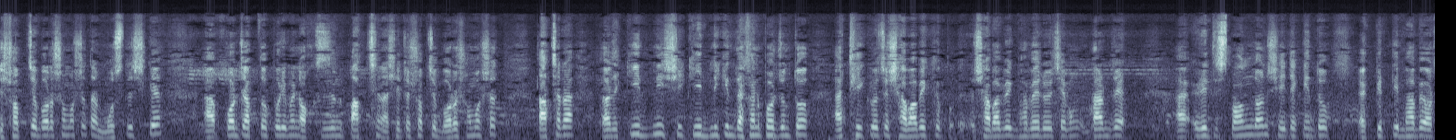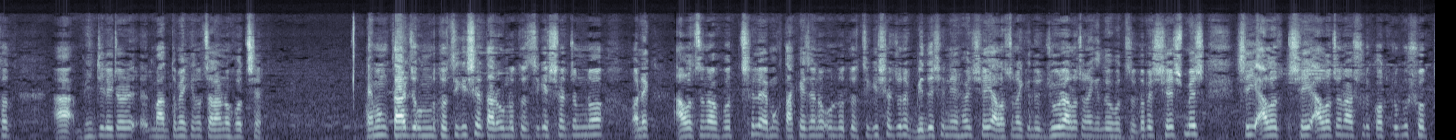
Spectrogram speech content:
যে সবচেয়ে বড় সমস্যা তার মস্তিষ্কে পর্যাপ্ত পরিমাণে অক্সিজেন পাচ্ছে না। সেটা সবচেয়ে বড় সমস্যা। তাছাড়া তার যে কিডনি সে কিডনি কিন্তু দেখানো পর্যন্ত ঠিক রয়েছে, স্বাভাবিক, স্বাভাবিকভাবে রয়েছে এবং তার যে হৃদস্পন্দন সেইটা কিন্তু কৃত্রিমভাবে অর্থাৎ ভেন্টিলেটরের মাধ্যমে কিন্তু চালানো হচ্ছে। এবং তার যে উন্নত চিকিৎসা, তার উন্নত চিকিৎসার জন্য অনেক আলোচনা হচ্ছিল এবং তাকে যেন উন্নত চিকিৎসার জন্য বিদেশে নেওয়া হয়, সেই আলোচনা কিন্তু, জোর আলোচনা কিন্তু হচ্ছে তবে শেষমেশ সেই সেই আলোচনা আসলে কতটুকু সত্য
